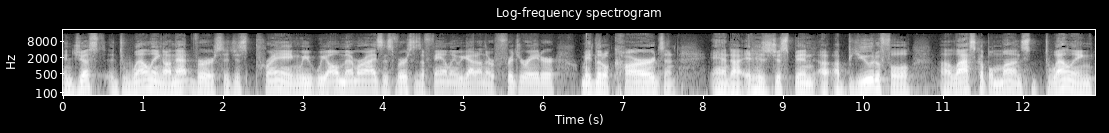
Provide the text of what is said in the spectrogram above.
And just dwelling on that verse, and just praying. We, we all memorized this verse as a family. We got it on the refrigerator, made little cards, and, and uh, it has just been a, a beautiful uh, last couple months dwelling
